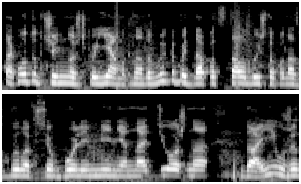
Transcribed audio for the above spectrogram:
Так, вот тут еще немножечко ямок надо выкопать, да, под столбы, чтобы у нас было все более-менее надежно. Да, и уже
